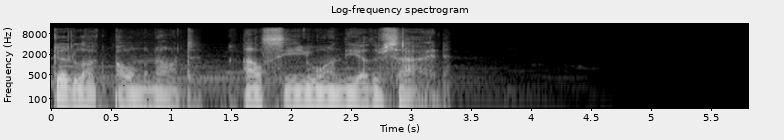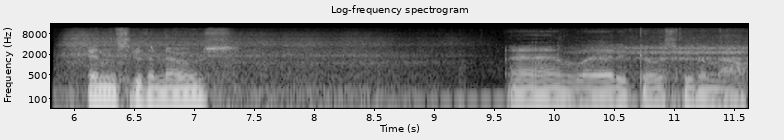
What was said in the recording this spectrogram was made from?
Good luck, Pulmonaut. I'll see you on the other side. In through the nose, and let it go through the mouth.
